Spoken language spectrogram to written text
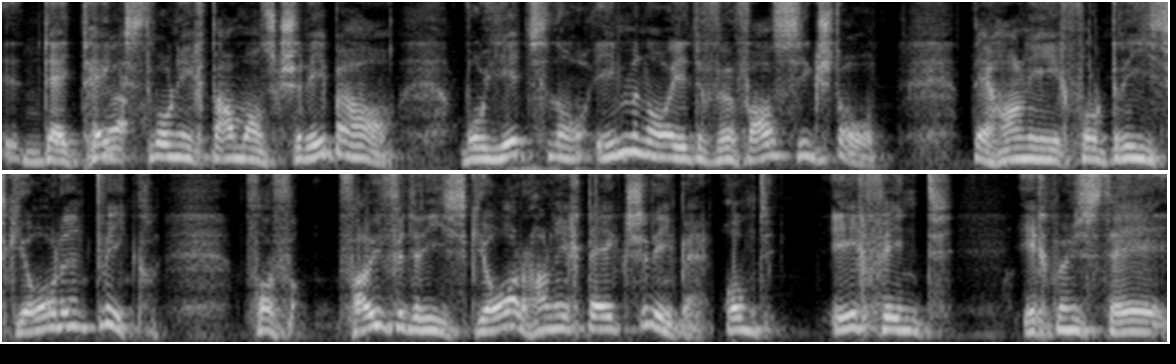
Der Text, den ich damals geschrieben habe, wo jetzt noch immer noch in der Verfassung steht, den habe ich vor 30 Jahren entwickelt. Vor f- 35 Jahren habe ich den geschrieben. Und ich finde, ich müsste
